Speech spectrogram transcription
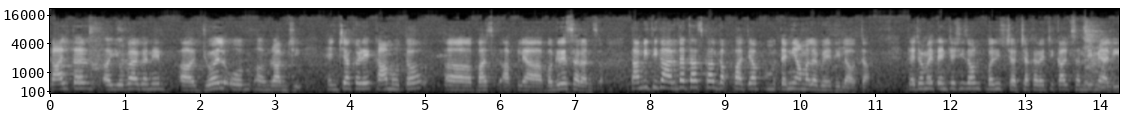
काल तर अ, योगायोगाने अ, जोएल ओम रामजी यांच्याकडे काम होतं भास आपल्या बगरे सरांचं. तर आम्ही तिघं अर्धा तास काल गप्पा त्या त्यांनी आम्हाला वेळ दिला होता. त्याच्यामुळे त्यांच्याशी जाऊन बरीच चर्चा करायची. काल संधी मिळाली.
